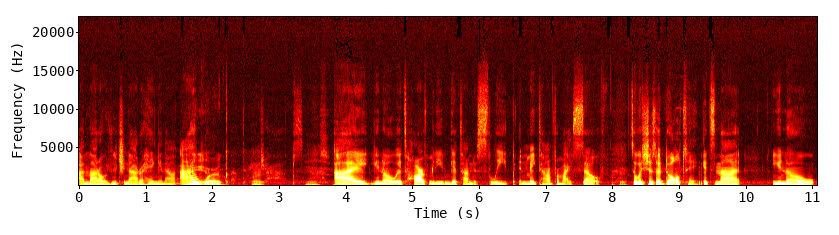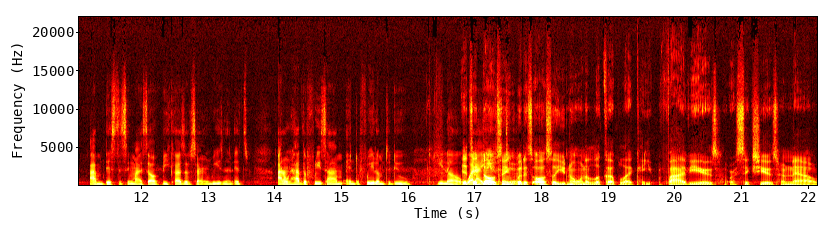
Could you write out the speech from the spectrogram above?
I'm not always reaching out or hanging out. I either. work three Right. jobs. Yes. I, you know, it's hard for me to even get time to sleep and make time for myself. Okay. So it's just adulting. It's not, you know, I'm distancing myself because of certain reason. It's I don't have the free time and the freedom to do, you know, it's what I used to. adulting, but it's also you don't want to look up like five years or six years from now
